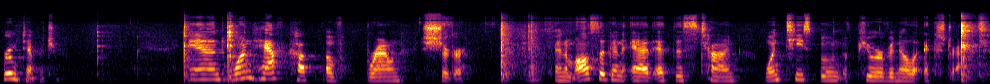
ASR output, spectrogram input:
room temperature and one half cup of brown sugar. And I'm also going to add at this time one teaspoon of pure vanilla extract.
